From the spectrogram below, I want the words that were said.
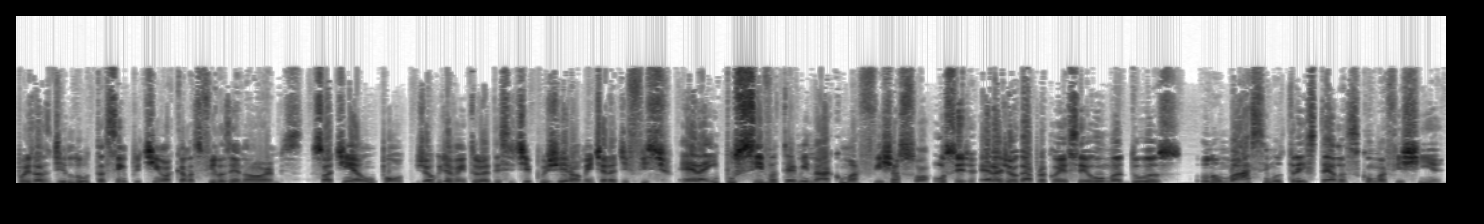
pois as de luta sempre tinham aquelas filas enormes. Só tinha um ponto: jogo de aventura desse tipo geralmente era difícil. Era impossível terminar com uma ficha só. Ou seja, era jogar para conhecer uma, duas ou no máximo três telas com uma fichinha.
